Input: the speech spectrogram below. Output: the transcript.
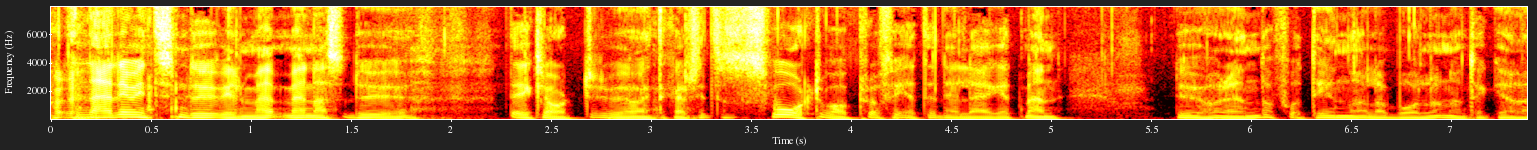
nej, det är inte som du vill, men, men alltså du, det är klart, det var inte, kanske inte så svårt att vara profet i det läget, men du har ändå fått in alla bollarna tycker jag.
